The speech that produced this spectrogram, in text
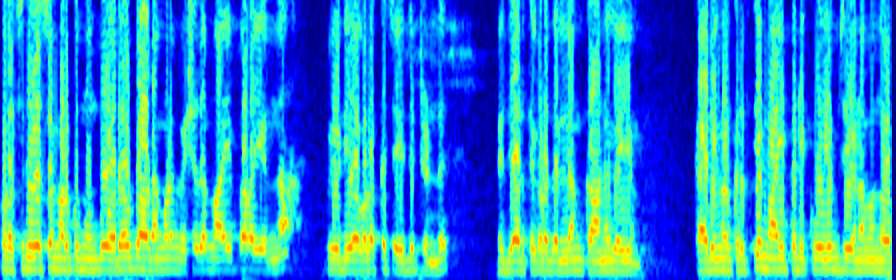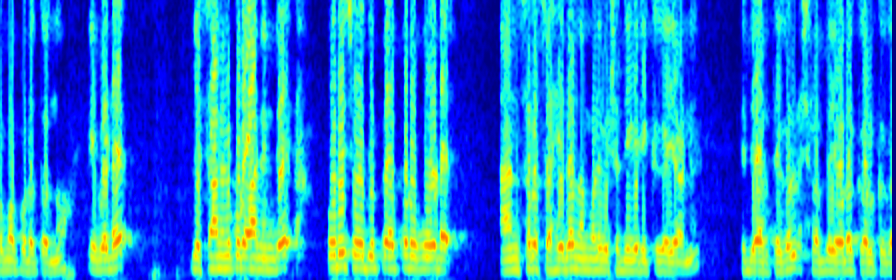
കുറച്ച് ദിവസങ്ങൾക്ക് മുമ്പ് ഓരോ പാഠങ്ങളും വിശദമായി പറയുന്ന വീഡിയോകളൊക്കെ ചെയ്തിട്ടുണ്ട്. വിദ്യാർത്ഥികൾ അതെല്ലാം കാണുകയും കാര്യങ്ങൾ കൃത്യമായി പഠിക്കുകയും ചെയ്യണമെന്ന് ഓർമ്മപ്പെടുത്തുന്നു. ഇവിടെ ലിസാനുൽ ഖുറാനിന്റെ ഒരു ചോദ്യപേപ്പർ കൂടെ ആൻസർ സഹിതം നമ്മൾ വിശദീകരിക്കുകയാണ്. വിദ്യാർത്ഥികൾ ശ്രദ്ധയോടെ കേൾക്കുക.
